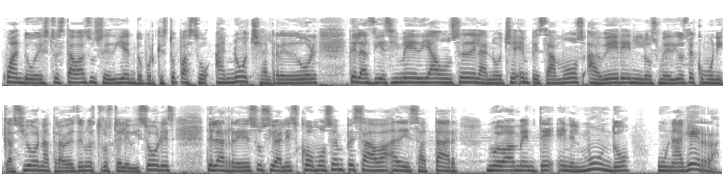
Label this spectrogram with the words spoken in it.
cuando esto estaba sucediendo, porque esto pasó anoche alrededor de las diez y media, once de la noche empezamos a ver en los medios de comunicación, a través de nuestros televisores, de las redes sociales, cómo se empezaba a desatar nuevamente en el mundo una guerra.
